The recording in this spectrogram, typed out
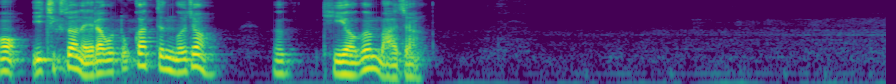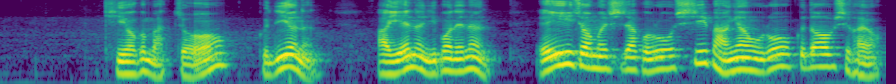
어, 이 직선 L하고 똑같은 거죠? 그 기억은 맞아. 기억은 맞죠? 그 니은은 아 얘는 이번에는 A점을 시작으로 C 방향으로 끝없이 가요.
